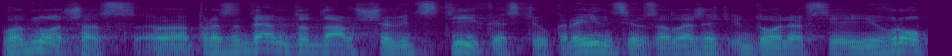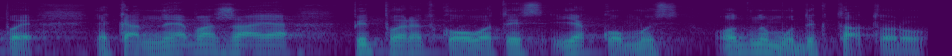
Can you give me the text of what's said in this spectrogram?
Водночас е, президент додав, що від стійкості українців залежить і доля всієї Європи, яка не бажає підпорядковуватись якомусь одному диктатору.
